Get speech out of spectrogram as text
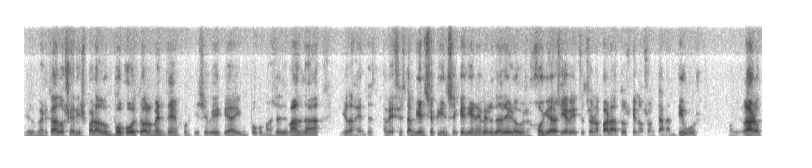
el mercado se ha disparado un poco actualmente porque se ve que hay un poco más de demanda y la gente a veces también se piensa que tiene verdaderos joyas y a veces son aparatos que no son tan antiguos. claro,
